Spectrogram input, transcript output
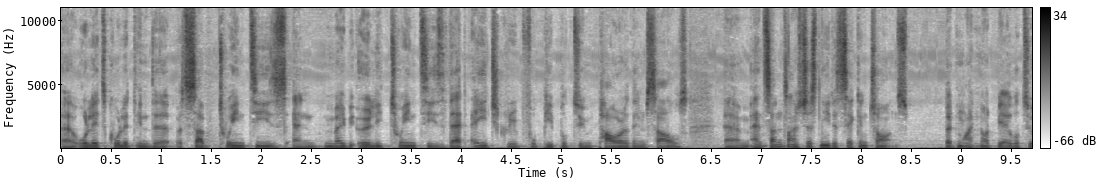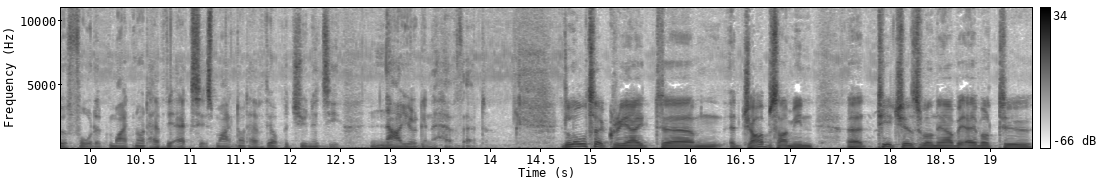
uh, or let's call it in the sub 20s and maybe early 20s, that age group for people to empower themselves um, and sometimes just need a second chance. But might not be able to afford it, might not have the access, might not have the opportunity. Now you're going to have that. It'll also create um, jobs. I mean, uh, teachers will now be able to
